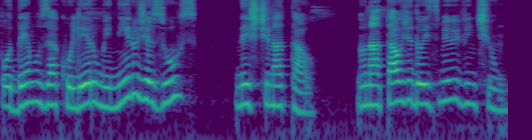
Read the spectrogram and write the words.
podemos acolher o menino Jesus neste Natal. no Natal de 2021,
